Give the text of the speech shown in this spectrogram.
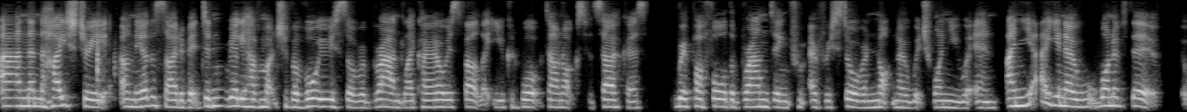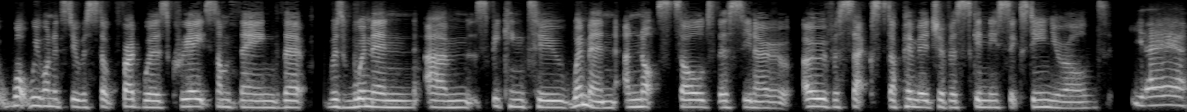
and then the high street on the other side of it didn't really have much of a voice or a brand. Like I always felt like you could walk down Oxford Circus, rip off all the branding from every store and not know which one you were in. And yeah, you know, one of the what we wanted to do with Silk Fred was create something that was women um, speaking to women and not sold this, you know, over sexed up image of a skinny 16 year old. Yeah,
